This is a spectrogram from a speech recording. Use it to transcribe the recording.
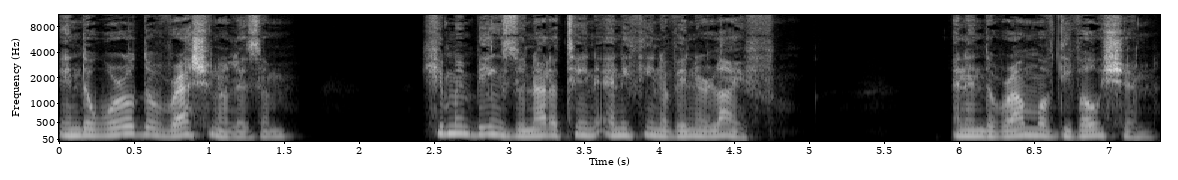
In the world of rationalism, human beings do not attain anything of inner life, and in the realm of devotion,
